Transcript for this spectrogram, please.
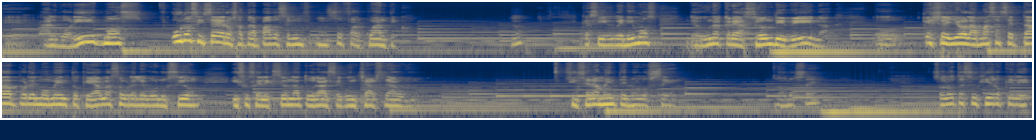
eh, algoritmos, unos y ceros atrapados en un, software cuántico. Que si venimos de una creación divina, o qué sé yo, la más aceptada por el momento que habla sobre la evolución y su selección natural según Charles Darwin. Sinceramente no lo sé. No lo sé. Solo te sugiero que le,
